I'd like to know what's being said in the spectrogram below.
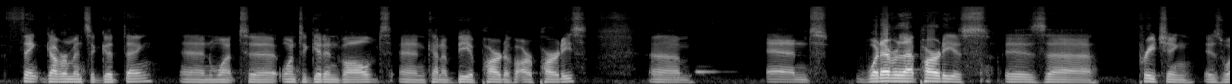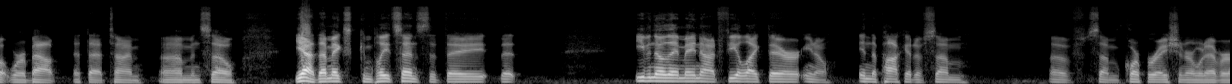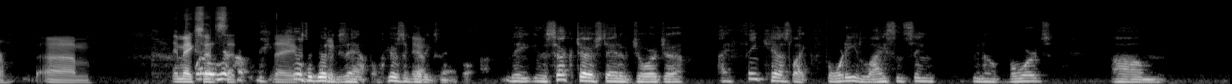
think government's a good thing and want to want to get involved and kind of be a part of our parties. Um, and whatever that party is is uh, preaching is what we're about at that time. Um, and so, yeah, that makes complete sense that they that even though they may not feel like they're you know in the pocket of some of some corporation or whatever, um, it makes Well, sense that they. Here's a good example. Here's a good Yeah. example. The the Secretary of State of Georgia, I think, has like 40 licensing, you know, boards. Um,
